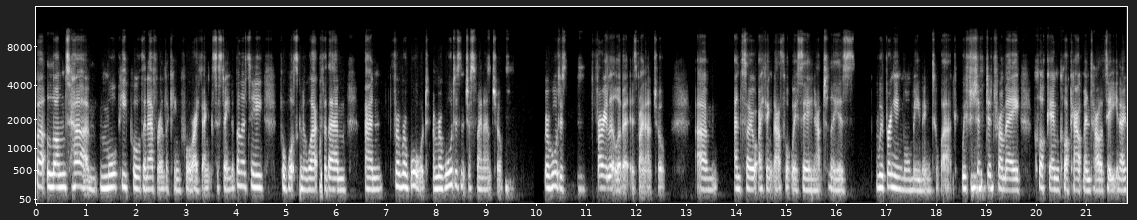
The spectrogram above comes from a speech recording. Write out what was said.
but long term, more people than ever are looking for, I think, sustainability for what's going to work for them and for reward. And reward isn't just financial. Reward is very little of it is financial. Um, and so I think that's what we're seeing actually is we're bringing more meaning to work. We've shifted from a clock in, clock out mentality. You know,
